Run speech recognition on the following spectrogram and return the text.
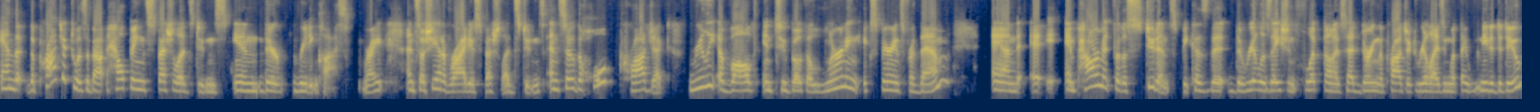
And the, the project was about helping special ed students in their reading class, right? And so she had a variety of special ed students. And so the whole project really evolved into both a learning experience for them and empowerment for the students because the the realization flipped on its head during the project realizing what they needed to do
